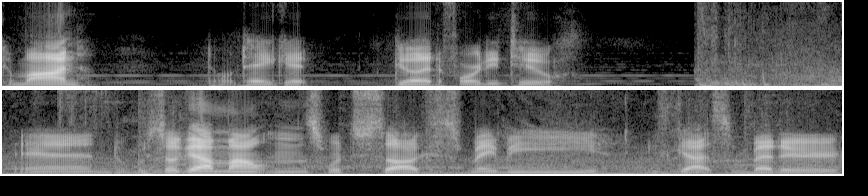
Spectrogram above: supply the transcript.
Come on. Don't take it. Good. 42. And we still got mountains, which sucks. Maybe he's got some better...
